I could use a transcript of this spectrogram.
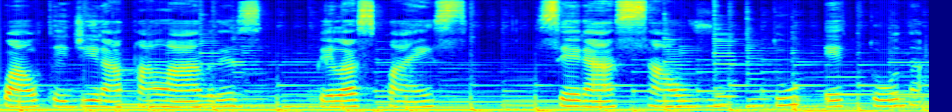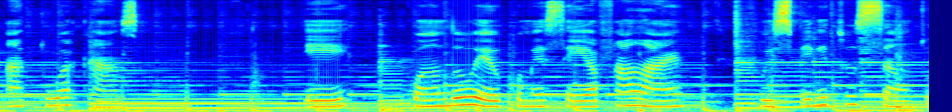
qual te dirá palavras pelas quais serás salvo tu e toda a tua casa. E quando eu comecei a falar, o Espírito Santo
